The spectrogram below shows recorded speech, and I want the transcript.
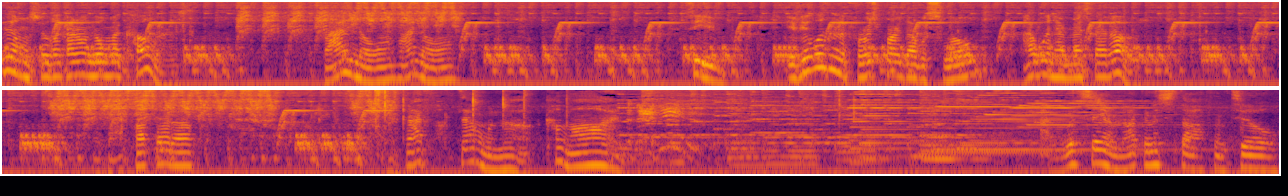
It almost feels like I don't know my colors. But I know them, I know them. See, if, it wasn't the first part that was slow, I wouldn't have messed that up. If I fucked that up. I fucked that one up. Come on. Would say I'm not gonna stop until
